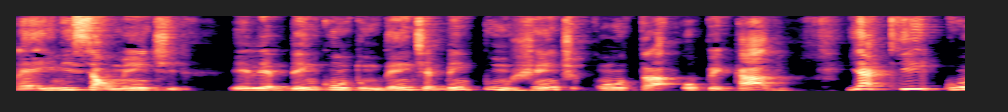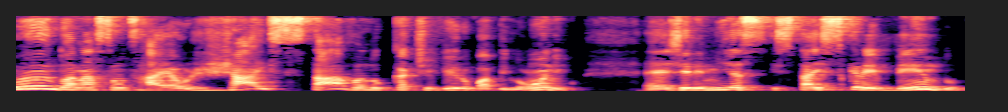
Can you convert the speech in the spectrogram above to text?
é, inicialmente ele é bem contundente, é bem pungente contra o pecado. E aqui, quando a nação de Israel já estava no cativeiro babilônico, é, Jeremias está escrevendo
